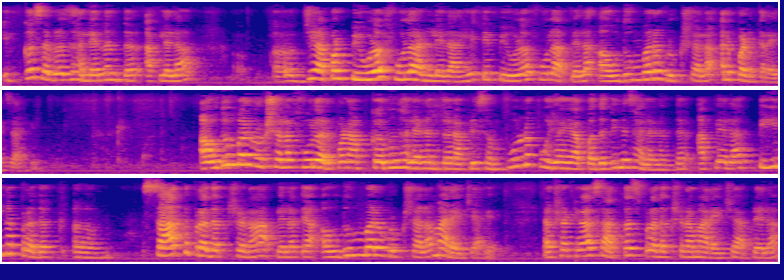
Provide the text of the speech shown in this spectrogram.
इतकं सगळं झाल्यानंतर आपल्याला जे आपण पिवळं फुल आणलेलं आहे ते पिवळं फुल आपल्याला औदुंबर वृक्षाला अर्पण करायचं आहे. औदुंबर वृक्षाला फूल अर्पण आप- करून झाल्यानंतर आपली संपूर्ण पूजा या पद्धतीने झाल्यानंतर आपल्याला तीन प्रदक सात प्रदक्षिणा आपल्याला त्या औदुंबर वृक्षाला मारायच्या आहेत. लक्षात ठेवा सातच प्रदक्षिणा मारायच्या आपल्याला.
